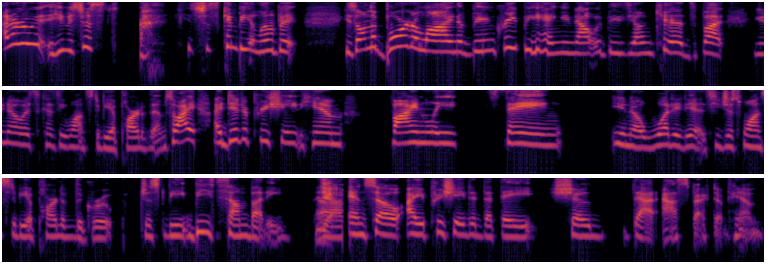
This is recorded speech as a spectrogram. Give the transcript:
don't know. He was just he just can be a little bit he's on the borderline of being creepy hanging out with these young kids, but you know it's because he wants to be a part of them. So I I did appreciate him finally saying you know what it is he just wants to be a part of the group just be be somebody yeah. Uh, and so I appreciated that they showed that aspect of him.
